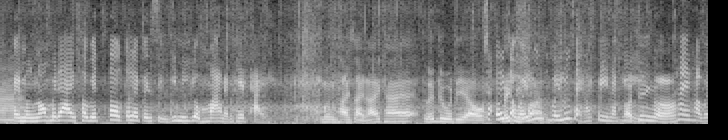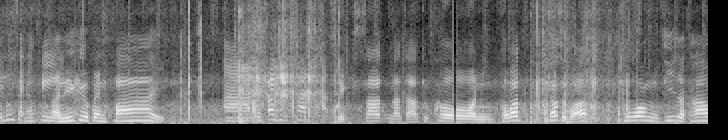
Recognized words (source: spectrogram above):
ฮะไปเมืองนอกไม่ได้สเวตเตอร์ก็เลยเป็นสิ่งที่นิยมมากในประเทศไทย เมืองไทยใส่ได้แค่ฤดูเดียวใช่เอ้ยแต่ไม่วัยกี่รุ่นวัยรุ่นใส่ทั้งปีนะอ๋อพี่จริงเหรอ ใช่ค่ะวัยรุ่นใส่ทั้งปีอันนี้คือเป็นป้ายอ่าเป็นป้ายเท็กซัสค่ะเท็กซัสนะจ๊ะทุกคน เพราะว่าถ้าสมมติว่าช่วงที่จะเข้า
